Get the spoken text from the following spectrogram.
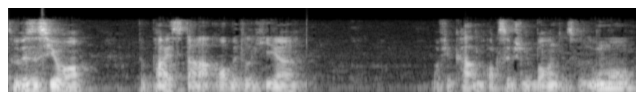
So this is your the pi star orbital here of your carbon-oxygen bond is the LUMO.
